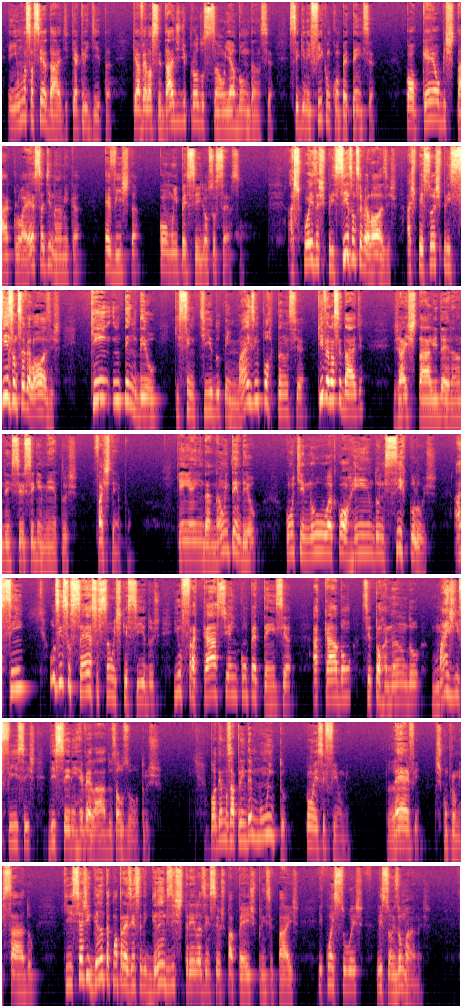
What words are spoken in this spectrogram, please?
Em uma sociedade que acredita que a velocidade de produção e a abundância significam competência, qualquer obstáculo a essa dinâmica é vista como um empecilho ao sucesso. As coisas precisam ser velozes, as pessoas precisam ser velozes quem entendeu que sentido tem mais importância que velocidade já está liderando em seus segmentos faz tempo. Quem ainda não entendeu continua correndo em círculos. Assim, os insucessos são esquecidos e o fracasso e a incompetência acabam se tornando mais difíceis de serem revelados aos outros podemos aprender muito com esse filme. Leve, descompromissado, que se agiganta com a presença de grandes estrelas em seus papéis principais e com as suas lições humanas.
